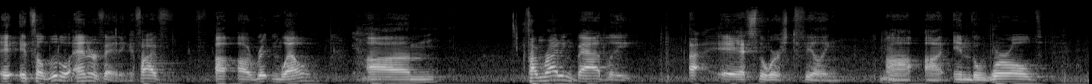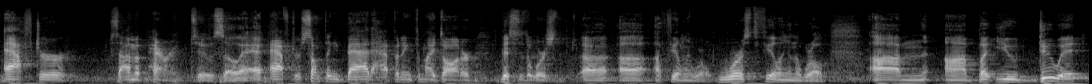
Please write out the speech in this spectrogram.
it's a little enervating. If I've uh, uh, written well. Um, if I'm writing badly, uh, it's the worst feeling uh, uh, in the world after. So I'm a parent too, so a- after something bad happening to my daughter, this is the worst uh, feeling in the world. Worst feeling in the world. Um, but you do it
